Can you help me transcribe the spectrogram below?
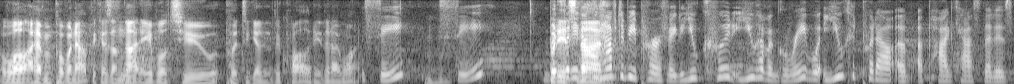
Well, I haven't put one out because I'm not able to put together the quality that I want. See, mm-hmm. see. But it's it not- doesn't have to be perfect. You could, you have a great. You could put out a, a podcast that is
